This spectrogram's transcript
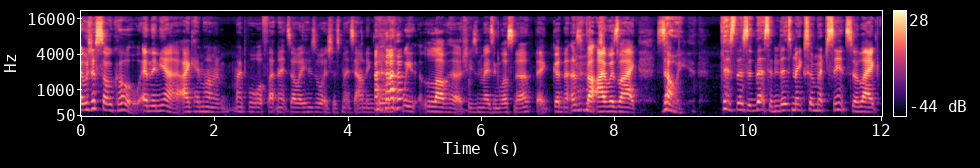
it was just so cool. And then yeah i came home and my poor flatmate zoe who's always just my sounding board we love her. She's an amazing listener thank goodness. But i was like zoe this this and this and this makes so much sense. So like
